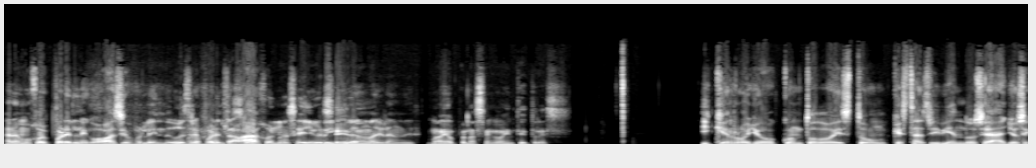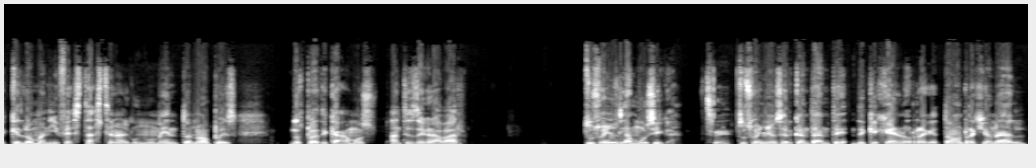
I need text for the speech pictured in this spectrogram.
A lo mejor por el negocio, por la industria, por el sí. trabajo, no sé. Yo creí Sí, que no. más grandes. No, yo apenas tengo 23. ¿Y qué rollo con todo esto que estás viviendo? O sea, yo sé que lo manifestaste en algún momento, ¿no? Pues nos platicábamos antes de grabar. Tu sueño es la música. Sí, Tu sueño es ser cantante. ¿De qué género? ¿Reggaetón? ¿Regional?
